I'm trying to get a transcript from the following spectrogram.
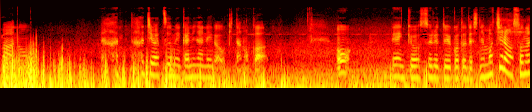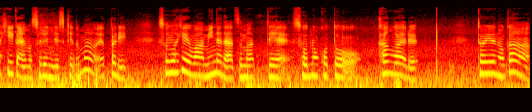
まああの8月6日に何が起きたのかを勉強するということですね。もちろんその日以外もするんですけども、やっぱりその日はみんなで集まってそのことを考えるというのが、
